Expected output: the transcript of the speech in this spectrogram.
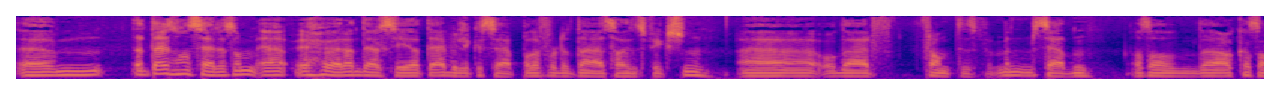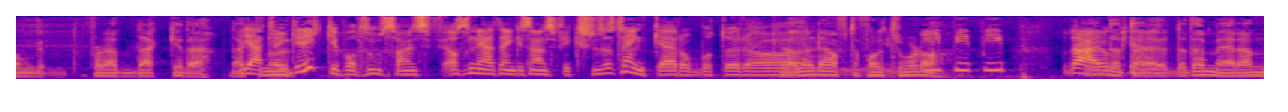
um, dette er en sånn serie som jeg, jeg hører en del si at jeg vil ikke se på det for det er science fiction. Uh, og det er framtids... Men se den. Altså, det er akkurat samme For det, det er ikke det. det er Jeg ikke noe- tenker ikke på det som science Altså Når jeg tenker science fiction, så tenker jeg roboter og Ja, det er det ofte folk tror, da. Beep, beep, beep. Det er dette, er, dette er mer en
